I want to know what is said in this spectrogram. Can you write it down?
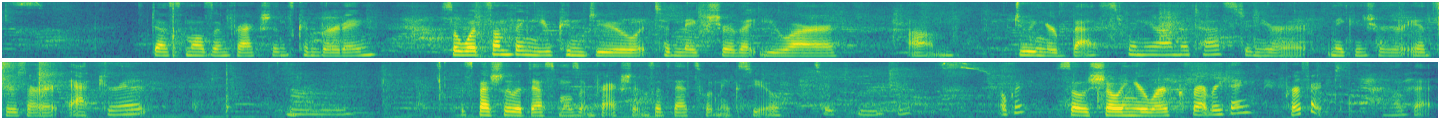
decimals and fractions converting. So, what's something you can do to make sure that you are um, doing your best when you're on the test and you're making sure your answers are accurate, Um, especially with decimals and fractions, if that's what makes you taking notes. okay? So, showing your work for everything? Perfect. I love that.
